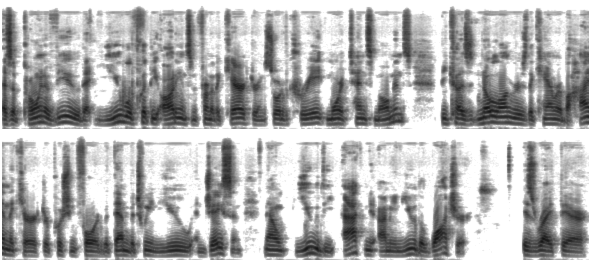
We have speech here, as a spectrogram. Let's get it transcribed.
as a point of view that you will put the audience in front of the character and sort of create more tense moments because no longer is the camera behind the character pushing forward with them between you and Jason. Now you the act I mean you the watcher is right there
